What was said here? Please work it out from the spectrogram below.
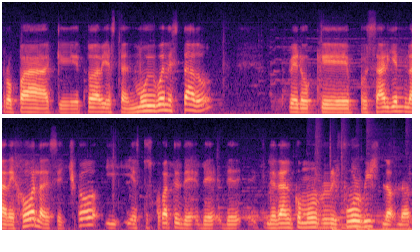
Ropa que todavía está en muy buen estado, pero que pues alguien la dejó, la desechó y, y estos cuates de, de- de- le dan como un refurbish, lo- lo-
